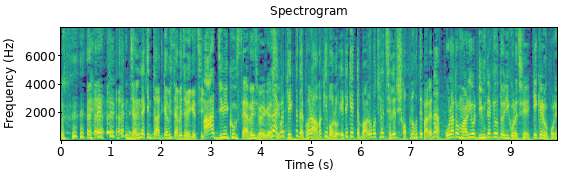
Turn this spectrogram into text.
জানি না কিন্তু আজকে আমি স্যাভেজ হয়ে গেছি। আজ জিমি খুব স্যাভেজ হয়ে না গেছে একবার কেকটা দেখো আর আমাকে বলো এটা কি একটা বারো বছরের ছেলের স্বপ্ন হতে পারে না? ওরা তো মারিও ডিমটাকেও তৈরি করেছে কেকের উপরে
